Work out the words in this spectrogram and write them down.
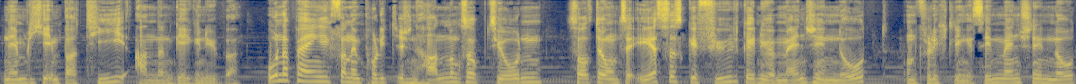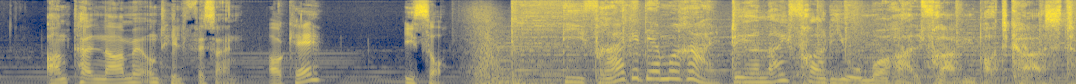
nämlich Empathie anderen gegenüber. Unabhängig von den politischen Handlungsoptionen sollte unser erstes Gefühl gegenüber Menschen in Not, und Flüchtlinge sind Menschen in Not, Anteilnahme und Hilfe sein. Okay? Ist so. Die Frage der Moral. Der Live-Radio Moralfragen-Podcast.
